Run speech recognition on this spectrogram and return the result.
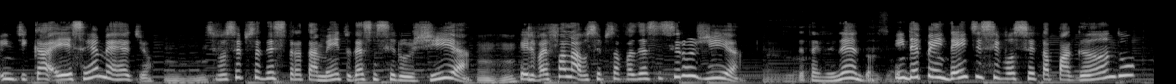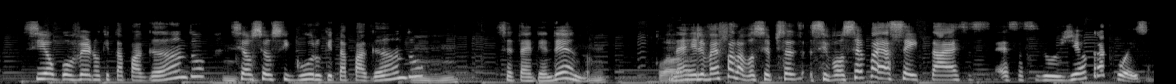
indicar esse remédio. Uhum. Se você precisa desse tratamento, dessa cirurgia, Uhum. ele vai falar: você precisa fazer essa cirurgia. Você Exato. tá entendendo? Exato. Independente se você tá pagando, se é o governo que tá pagando, se é o seu seguro que tá pagando, Uhum. você tá entendendo? Uhum. Claro. Né? Ele vai falar, você precisa, se você vai aceitar essa, essa cirurgia é outra coisa.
